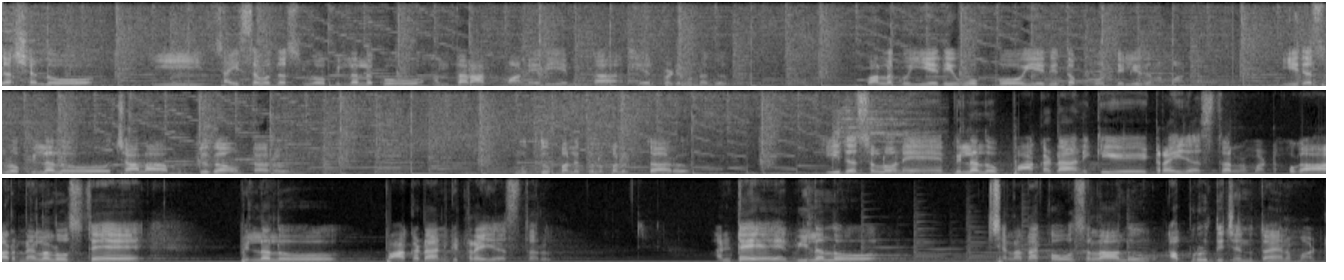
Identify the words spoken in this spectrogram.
దశలో ఈ శైశవ దశలో పిల్లలకు అంతరాత్మ అనేది ఏమిగా ఏర్పడి ఉండదు. వాళ్ళకు ఏది ఒప్పో ఏది తప్పో తెలియదు అనమాట ఈ దశలో పిల్లలు చాలా ముద్దుగా ఉంటారు. ముద్దు పలుకులు పలుకుతారు. ఈ దశలోనే పిల్లలు పాకడానికి ట్రై చేస్తారనమాట ఒక ఆరు నెలలు వస్తే పిల్లలు పాకడానికి ట్రై చేస్తారు. అంటే వీళ్ళలో చలన కౌశలాలు అభివృద్ధి చెందుతాయన్నమాట.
